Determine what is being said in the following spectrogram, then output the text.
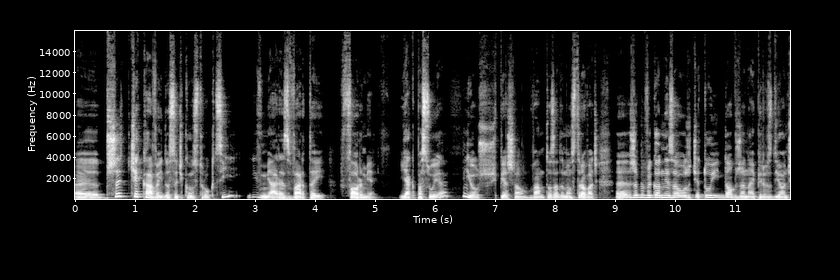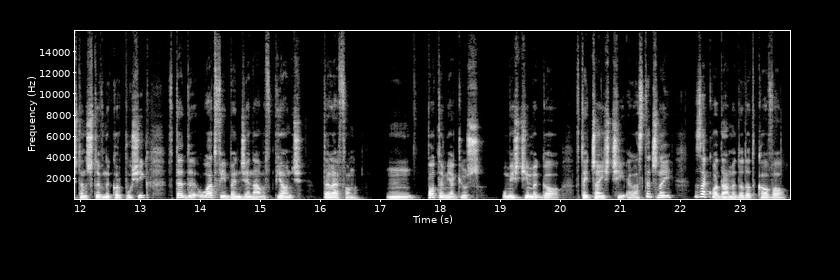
e, przy ciekawej dosyć konstrukcji i w miarę zwartej formie. Jak pasuje? Już śpieszę Wam to zademonstrować. E, Żeby wygodnie założyć etui, dobrze najpierw zdjąć ten sztywny korpusik, wtedy łatwiej będzie nam wpiąć telefon. Mm, Po tym, jak już umieścimy go w tej części elastycznej, zakładamy dodatkowo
